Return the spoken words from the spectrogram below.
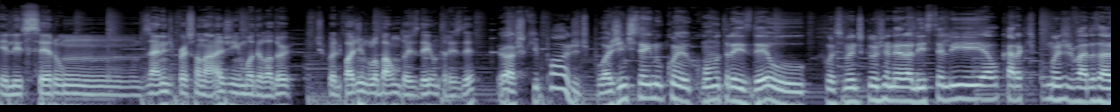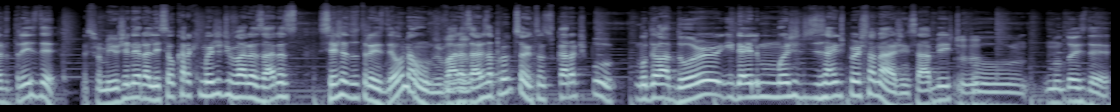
ele ser um designer de personagem e modelador. Tipo, ele pode englobar um 2D e um 3D. Eu acho que pode, tipo, a gente tem no, como 3D o conhecimento de que o generalista, ele é o cara que, tipo, manja de várias áreas do 3D. Mas pra mim, o generalista é o cara que manja de várias áreas, seja do 3D ou não, de várias Uhum. áreas da produção. Então, se o cara, tipo, modelador, e daí ele manja de design de personagem, sabe? Tipo, Uhum. no 2D.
